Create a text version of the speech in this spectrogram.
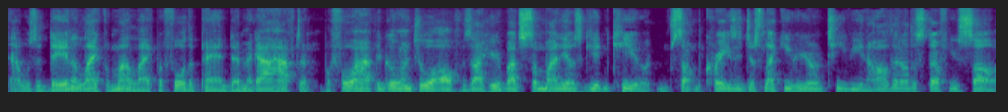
that was a day in the life of my life before the pandemic. I have to, before I have to go into an office, I hear about somebody else getting killed, something crazy, just like you hear on TV and all that other stuff you saw.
